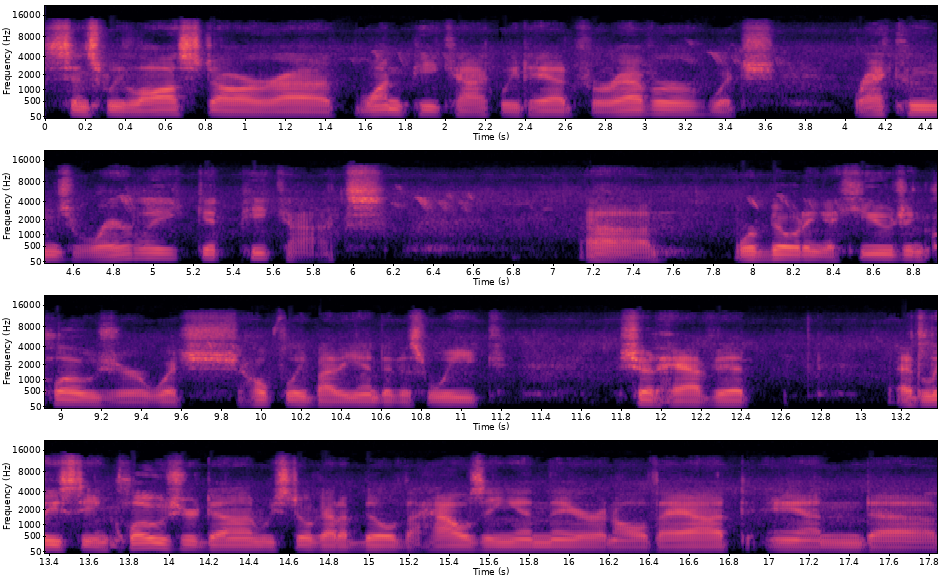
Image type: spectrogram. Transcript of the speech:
since we lost our uh, one peacock we'd had forever, which raccoons rarely get peacocks, uh, we're building a huge enclosure, which hopefully by the end of this week should have it at least the enclosure done. We still got to build the housing in there and all that, and uh,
